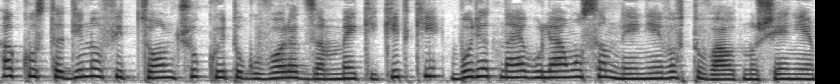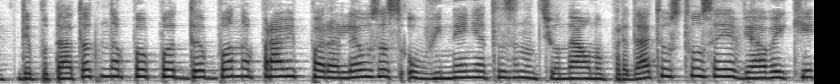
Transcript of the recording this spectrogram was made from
а Костадинов и Цончо, които говорят за меки китки, будят най-голямо съмнение в това отношение. Депутатът на ППДБ направи паралел с обвиненията за национално предателство, заявявайки,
